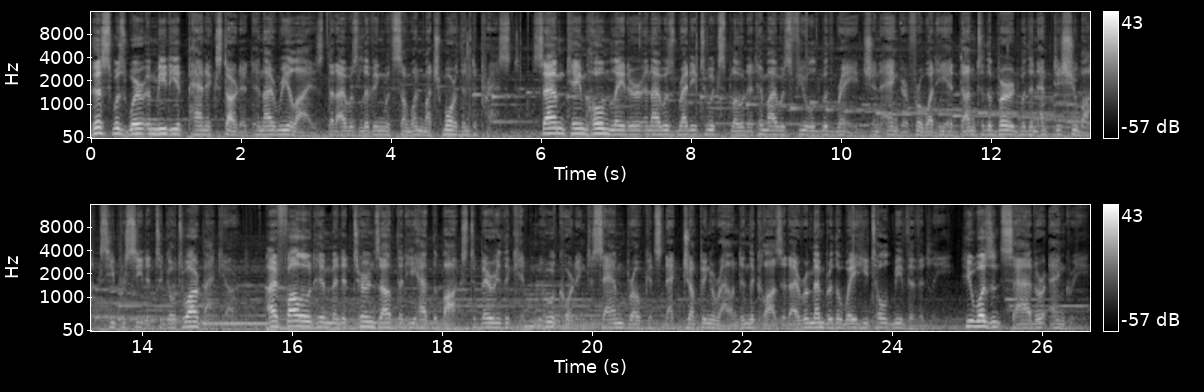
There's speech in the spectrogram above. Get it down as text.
This was where immediate panic started, and I realized that I was living with someone much more than depressed. Sam came home later, and I was ready to explode at him. I was fueled with rage and anger for what he had done to the bird with an empty shoebox. He proceeded to go to our backyard. I followed him, and it turns out that he had the box to bury the kitten, who, according to Sam, broke its neck jumping around in the closet. I remember the way he told me vividly. He wasn't sad or angry,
